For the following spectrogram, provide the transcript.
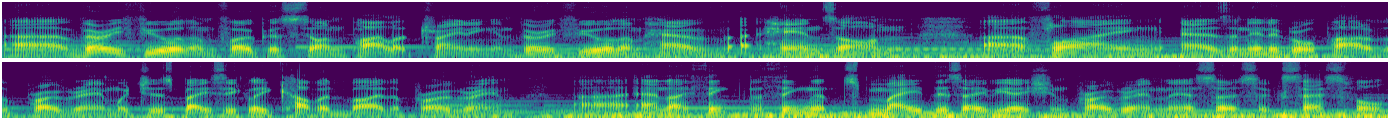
Uh, very few of them focus on pilot training and very few of them have hands-on uh, flying as an integral part of the program which is basically covered by the program. Uh, and I think the thing that's made this aviation program there so successful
